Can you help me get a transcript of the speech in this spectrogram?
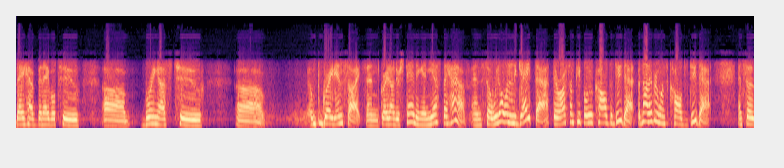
they have been able to uh, bring us to uh, great insights and great understanding. And yes, they have. And so we don't want to negate that. There are some people who are called to do that, but not everyone's called to do that. And so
